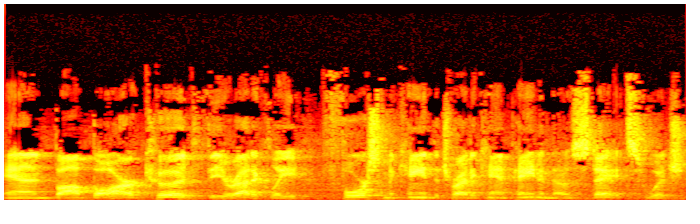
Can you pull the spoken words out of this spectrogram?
And Bob Barr could theoretically force McCain to try to campaign in those states, which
